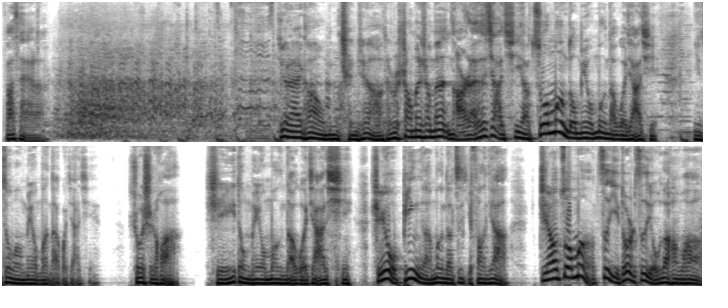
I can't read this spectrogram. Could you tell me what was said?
发财了。接下来看我们晨晨啊，他说上班上班哪来的假期啊？做梦都没有梦到过假期。你做梦没有梦到过假期？说实话，谁都没有梦到过假期。谁有病啊？梦到自己放假？只要做梦，自己都是自由的，好不好？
